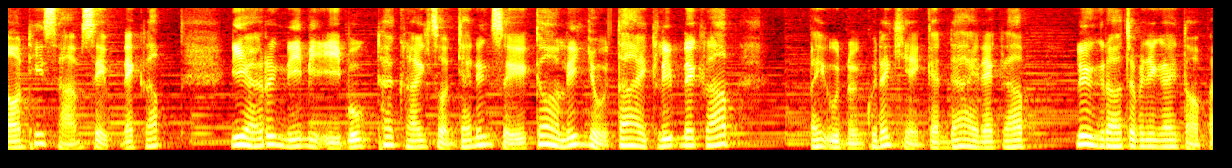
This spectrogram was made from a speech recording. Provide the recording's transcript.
ตอนที่ 30 นะครับนิยายเรื่องนี้มีอีบุ๊กถ้าใครสนใจหนังสือก็ลิงก์อยู่ใต้คลิปนะครับ ไปอุดหนุนคุณนักเขียนกันได้นะครับ เรื่องราวจะเป็นยังไงต่อไป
